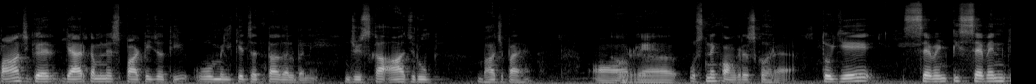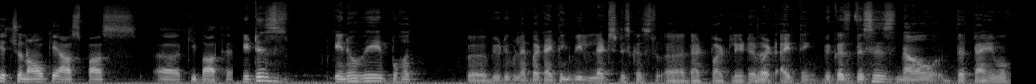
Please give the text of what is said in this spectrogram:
पाँच गैर गैर कम्युनिस्ट पार्टी जो थी वो मिलके जनता दल बनी जिसका आज रूप भाजपा है। और okay. उसने कांग्रेस को हराया। तो ये 77 के चुनाव के आसपास की बात है। इट इज़ इन अ वे बहुत ब्यूटीफुल है but I think we let's discuss that part later but I think because this is now the time of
